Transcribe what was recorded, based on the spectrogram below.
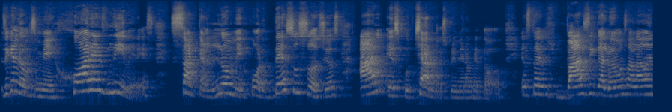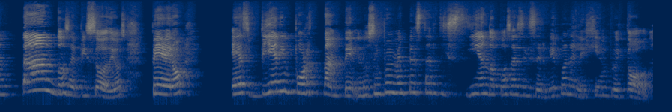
Así que los mejores líderes sacan lo mejor de sus socios al escucharlos primero que todo. Esto es básica, lo hemos hablado en tantos episodios, pero es bien importante no simplemente estar diciendo cosas y servir con el ejemplo y todo,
